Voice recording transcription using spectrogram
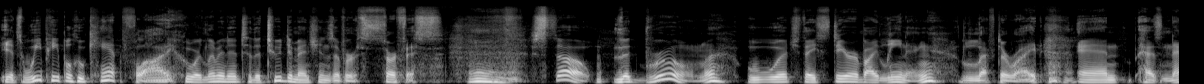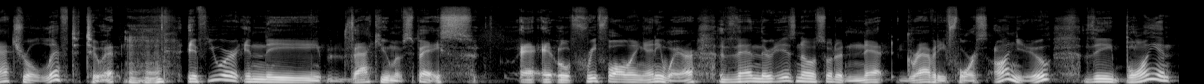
It's we people who can't fly who are limited to the two dimensions of Earth's surface. Mm. So the broom, which they steer by leaning left or right, mm-hmm. and has natural lift to it. Mm-hmm. If you are in the vacuum of space, or free falling anywhere, then there is no sort of net gravity force on you. The buoyant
